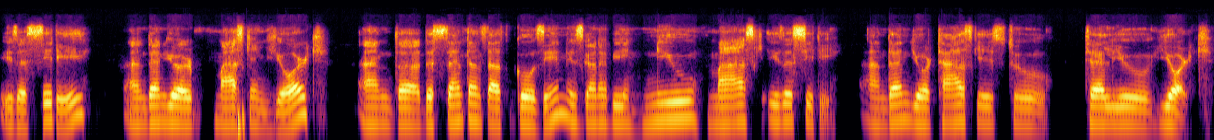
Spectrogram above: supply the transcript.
is a city, and then you're masking York, and uh, the sentence that goes in is gonna be new mask is a city. And then your task is to tell you York,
